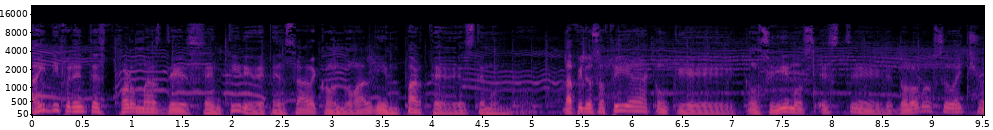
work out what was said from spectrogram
Hay diferentes formas de sentir y de pensar cuando alguien parte de este mundo. La filosofía con que concebimos este doloroso hecho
